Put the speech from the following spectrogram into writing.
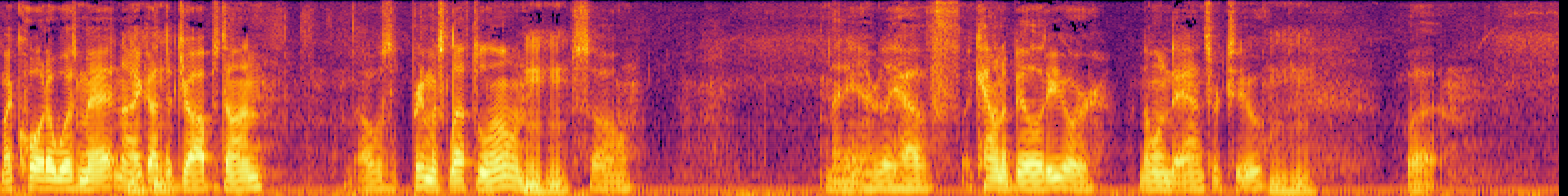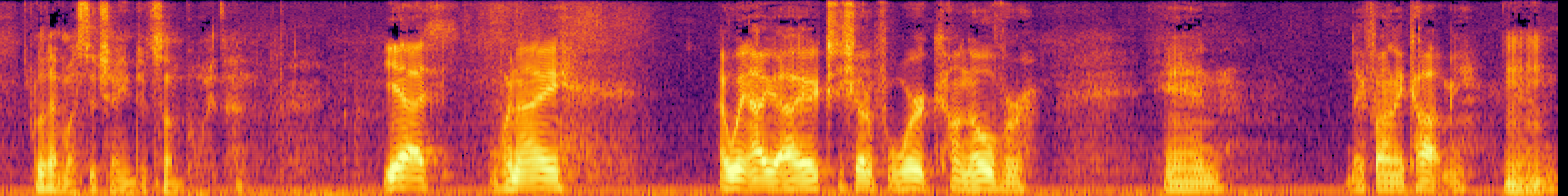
my quota was met and I got Mhm. the jobs done, I was pretty much left alone. Mhm. So I didn't really have accountability or no one to answer to. hmm But Well, that must have changed at some point then. yeah, when I I went, I, I actually showed up for work hungover, and they finally caught me. hmm And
